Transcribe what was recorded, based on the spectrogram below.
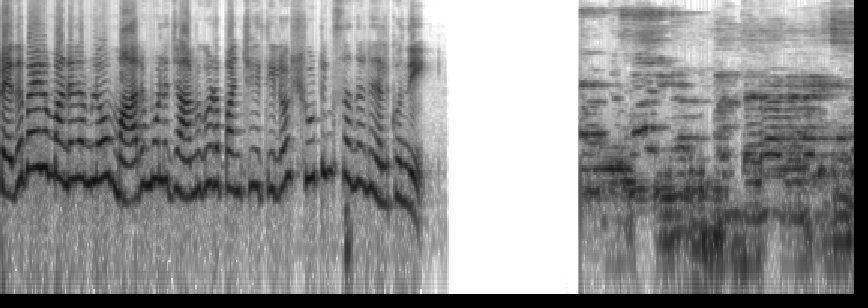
పెదబైలు మండలంలో మారుమూల జామిగూడ పంచాయతీలో షూటింగ్ సందడి నెలకొంది. భర్తలాగా నడిచిన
